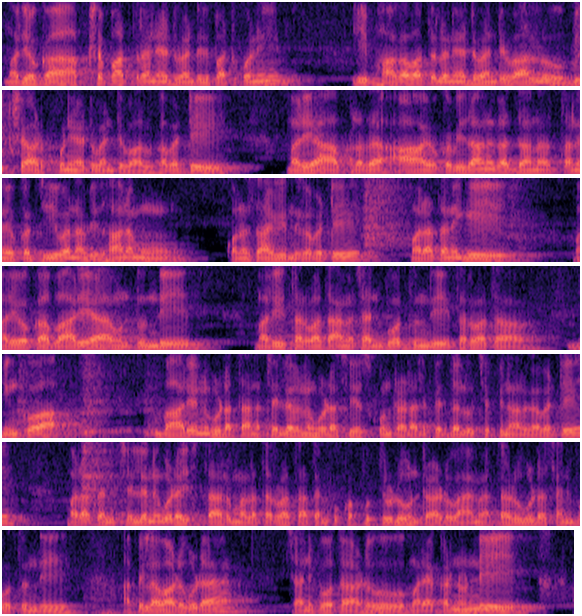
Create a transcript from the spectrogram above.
మరి ఒక అక్షపాత్ర అనేటువంటిది పట్టుకొని ఈ భాగవతులు అనేటువంటి వాళ్ళు భిక్ష అడుక్కునేటువంటి వాళ్ళు. కాబట్టి మరి ఆ ప్రధా ఆ యొక్క విధానంగా తన తన యొక్క జీవన విధానము కొనసాగింది. కాబట్టి మరి అతనికి మరి ఒక భార్య ఉంటుంది. మరి తర్వాత ఆమె చనిపోతుంది. తర్వాత ఇంకో భార్యను కూడా తన చెల్లెలను కూడా చేసుకుంటాడని పెద్దలు చెప్పినారు. కాబట్టి మరి అతని చెల్లెని కూడా ఇస్తారు. మళ్ళీ తర్వాత అతనికి ఒక పుత్రుడు ఉంటాడు. ఆమె అతడు కూడా చనిపోతుంది. ఆ పిల్లవాడు కూడా చనిపోతాడు. మరి అక్కడి నుండి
